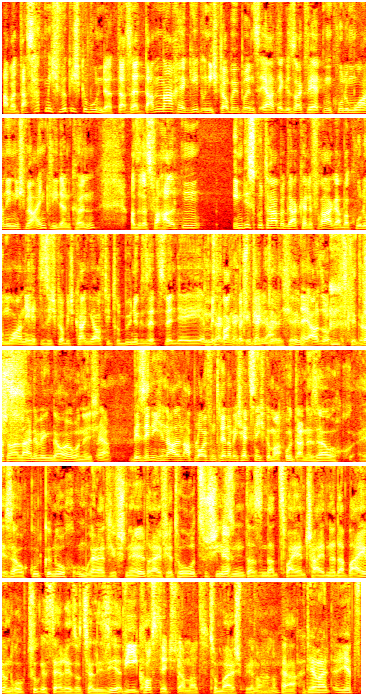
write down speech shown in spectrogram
Aber das hat mich wirklich gewundert, dass er dann nachher geht. Und ich glaube übrigens, er hat ja gesagt, wir hätten Kolomoani nicht mehr eingliedern können. Also das Verhalten indiskutabel, gar keine Frage. Aber Kolomoani hätte sich, glaube ich, kein Jahr auf die Tribüne gesetzt, wenn der EM mit ja- Frankreich geht ja spielen gar nicht hin. Nee, also Das geht ja schon alleine wegen der Euro nicht. Ja. Wir sind nicht in allen Abläufen drin, aber ich hätte es nicht gemacht. Und dann ist er auch, ist er auch gut genug, um relativ schnell drei, vier Tore zu schießen. Da sind dann zwei entscheidende dabei und ruckzuck ist der resozialisiert. Wie Kostic damals. Zum Beispiel. Genau, ne? Ja. Die haben halt jetzt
